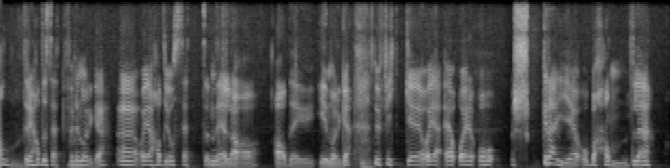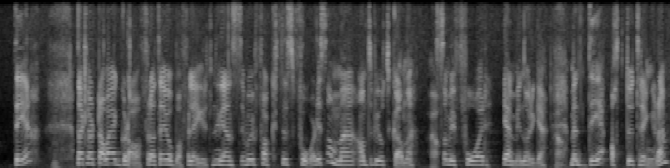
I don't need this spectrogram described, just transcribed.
aldri hadde sett før i mm. Norge. Eh, og jeg hadde jo sett en del av, av det i Norge. Mm. Du fikk å, Og, jeg, og, og greie å behandle det. Mm. Det er klart, Da var jeg glad for at jeg jobba for Leger uten grenser, hvor vi faktisk får de samme antibiotikaene ja. som vi får hjemme i Norge. Ja. Men det at du trenger dem,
